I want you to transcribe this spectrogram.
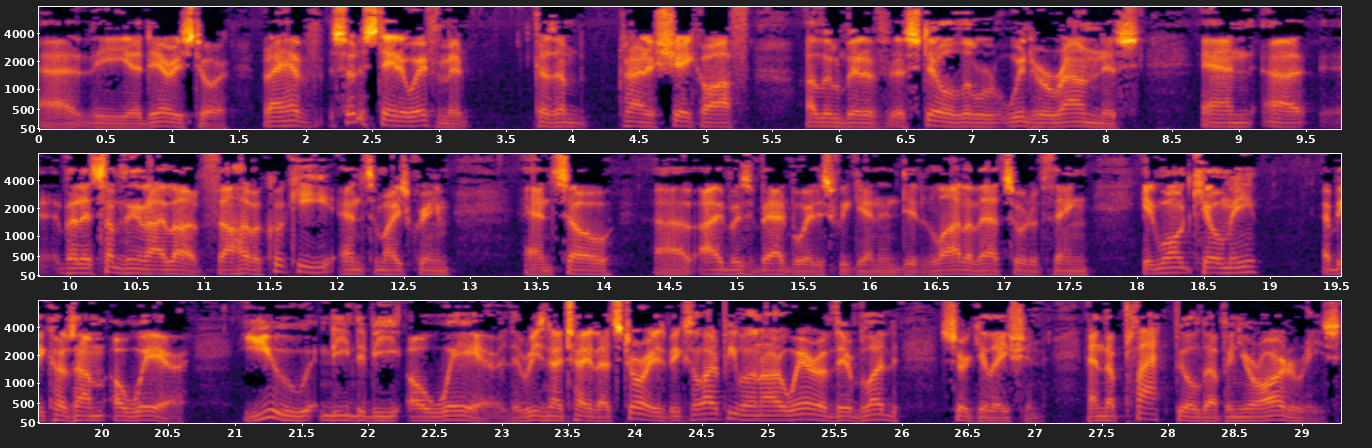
uh, the uh, dairy store. But I have sort of stayed away from it because I'm trying to shake off a little bit of uh, still a little winter roundness. And uh, but it's something that I love. I'll have a cookie and some ice cream, and so uh, I was a bad boy this weekend and did a lot of that sort of thing. It won't kill me uh, because I'm aware. You need to be aware. The reason I tell you that story is because a lot of people are not aware of their blood circulation and the plaque buildup in your arteries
